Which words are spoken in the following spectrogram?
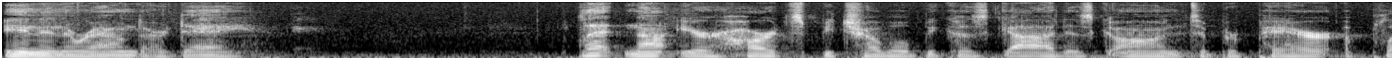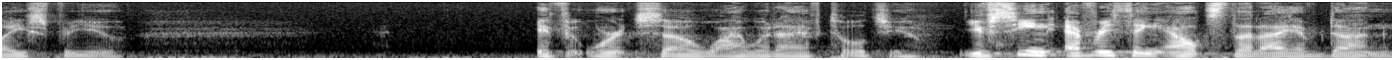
in and around our day. Let not your hearts be troubled because God has gone to prepare a place for you if it weren't so, why would I have told you? You've seen everything else that I have done,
